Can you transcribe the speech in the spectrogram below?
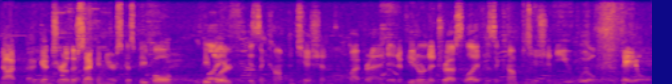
not against your other second years, because people people life are is a competition, my friend. And if you don't address life as a competition, you will fail.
